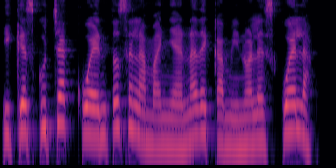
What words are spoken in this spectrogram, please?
y que escucha cuentos en la mañana de camino a la escuela.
